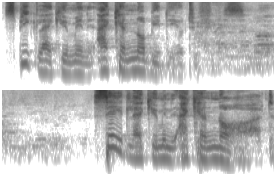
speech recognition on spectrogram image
Speak like you mean it. I cannot be Diotrephes. Say it like you mean it. I cannot.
